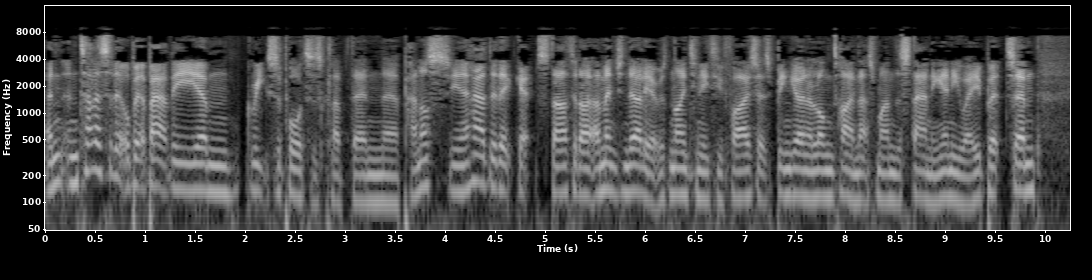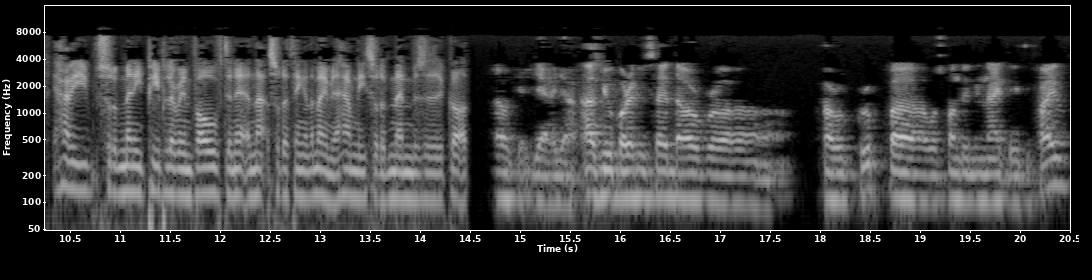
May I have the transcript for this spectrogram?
And and tell us a little bit about the um, Greek Supporters Club then, uh, Panos. You know, how did it get started? I, I mentioned earlier it was 1985, so it's been going a long time. That's my understanding anyway. But um, how do you sort of many people are involved in it and that sort of thing at the moment? How many sort of members has it got? Okay, yeah, yeah. As you correctly said, our uh, our group uh, was founded in 1985.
